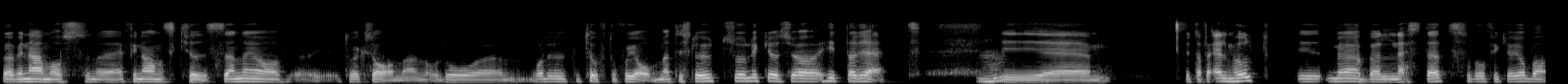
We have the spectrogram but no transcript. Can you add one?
började vi närma oss eh, finanskrisen när jag eh, tog examen och då var det lite tufft att få jobb men till slut så lyckades jag hitta rätt Mm. i, utanför Älmhult i möbelnästet så då fick jag jobba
